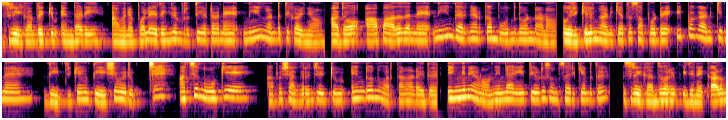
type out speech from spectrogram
ശ്രീകാന്ത് വയ്ക്കും എന്താടി അവനെ പോലെ ഏതെങ്കിലും വൃത്തികെട്ടവനെ നീയും കണ്ടെത്തി കഴിഞ്ഞോ? അതോ ആ പാത തന്നെ നീയും തെരഞ്ഞെടുക്കാൻ പോകുന്നത് കൊണ്ടാണോ ഒരിക്കലും കാണിക്കാത്ത സപ്പോർട്ട് ഇപ്പൊ കാണിക്കുന്നേ? ദീപ്തിക്ക് അങ്ങ് ദേഷ്യം വരും ചേ അച്ഛൻ നോക്കിയേ. അപ്പൊ ശങ്കരൻ ചോദിക്കും എന്തോന്ന് വർത്താനാടാ ഇത്? ഇങ്ങനെയാണോ നിന്റെ അനിയത്തിയോട് സംസാരിക്കേണ്ടത്? ശ്രീകാന്ത് പറയും ഇതിനേക്കാളും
